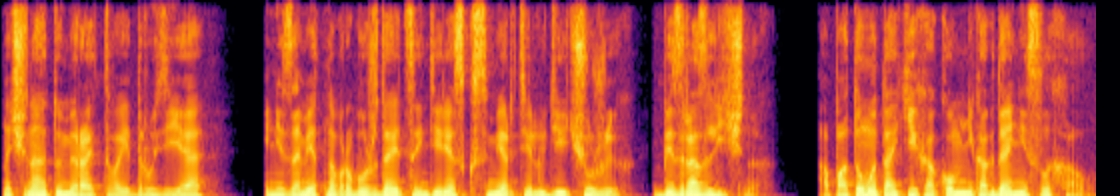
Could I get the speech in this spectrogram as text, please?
начинают умирать твои друзья, и незаметно пробуждается интерес к смерти людей чужих, безразличных а потом и таких, о ком никогда и не слыхал.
